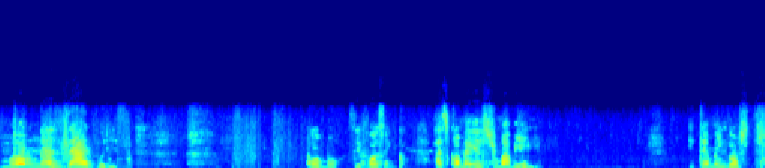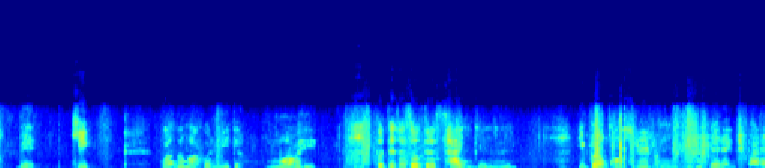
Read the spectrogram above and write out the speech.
moram nas árvores como se fossem as colmeias de uma abelha. Também gosto de ver que quando uma formiga morre, todas as outras saem de mim e vão construir um mundo diferente para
